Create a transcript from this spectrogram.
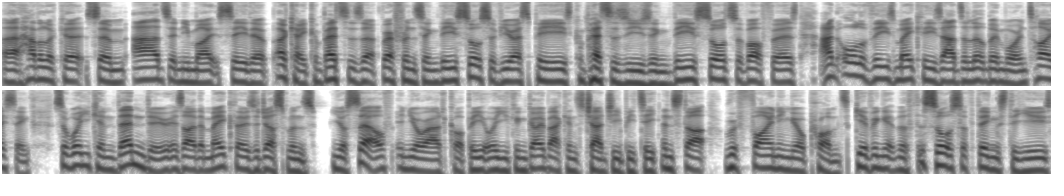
uh, have a look at some ads and you might see that, okay, competitors are referencing these sorts of USPs, competitors are using these sorts of offers, and all of these make these ads a little bit more enticing. So, what you can then do is either make those adjustments yourself in your ad copy, or you can go back into ChatGPT and start refining your prompts, giving it the th- sorts of things to use,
